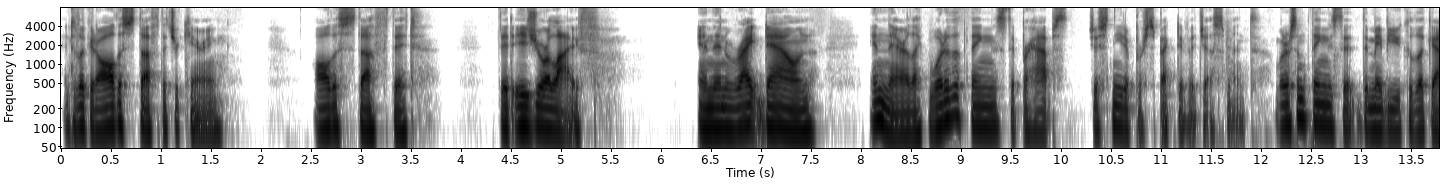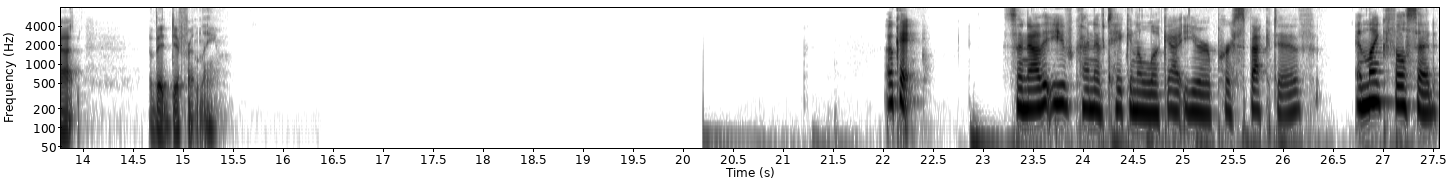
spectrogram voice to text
and to look at all the stuff that you're carrying, all the stuff that that is your life, and then write down in there like what are the things that perhaps just need a perspective adjustment? What are some things that, that maybe you could look at a bit differently? Okay. So now that you've kind of taken a look at your perspective, and like Phil said,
